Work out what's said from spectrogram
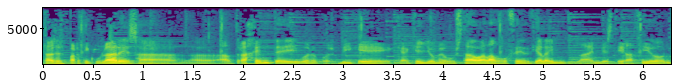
clases particulares a, a, otra gente y bueno, pues vi que, que aquello me gustaba, la docencia, la, la, investigación,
